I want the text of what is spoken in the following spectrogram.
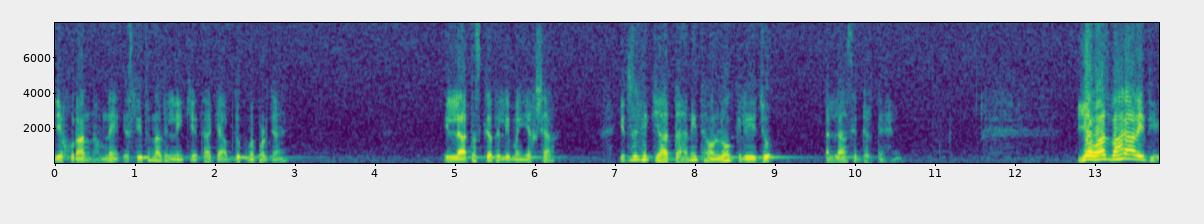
یہ قرآن ہم نے اس لیے تو نازل نہیں کیا تھا کہ آپ دکھ میں پڑ جائیں۔ اللہ تسکرت علی میں یکشا یہ تو صرف ایک یاد دہانی تھا ان لوگوں کے لیے جو اللہ سے ڈرتے ہیں۔ یہ آواز باہر آ رہی تھی۔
